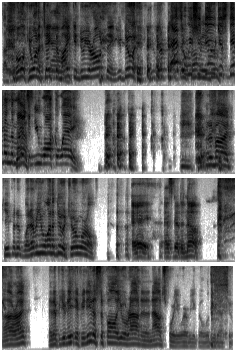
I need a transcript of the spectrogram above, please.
So cool. If you want to take the mic and do your own thing, you do it. You That's what we should do. Just give him the mic yes. and you walk away. Keep it in mind. Keep it. Whatever you want to do, it's your world. hey, that's good to know. All right. And if you need if you need us to follow you around and announce for you wherever you go, we'll do that too.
